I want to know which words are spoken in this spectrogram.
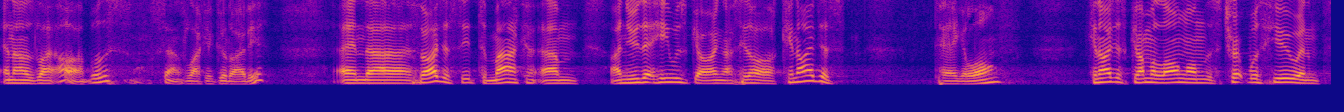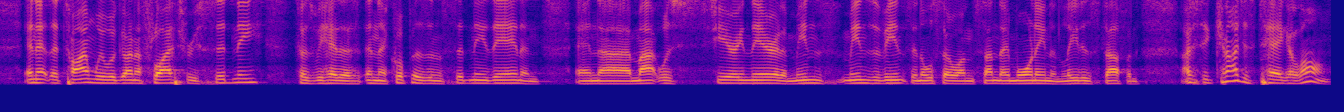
And I was like, oh, well, this sounds like a good idea. And uh, so I just said to Mark, um, I knew that he was going. I said, oh, can I just tag along? can I just come along on this trip with you? And, and at the time, we were going to fly through Sydney because we had a, an Equippers in Sydney then. And, and uh, Mark was sharing there at a men's, men's events and also on Sunday morning and leaders stuff. And I just said, Can I just tag along?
